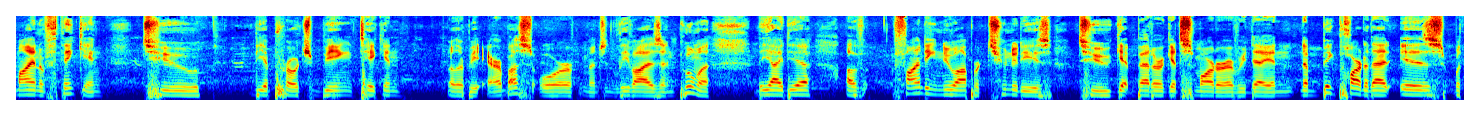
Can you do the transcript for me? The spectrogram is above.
line of thinking to the approach being taken, whether it be Airbus or mentioned Levi's and Puma, the idea of finding new opportunities to get better, get smarter every day. And a big part of that is with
